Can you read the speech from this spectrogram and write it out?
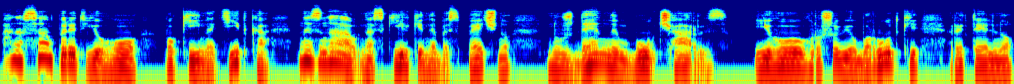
а насамперед його покійна тітка не знав, наскільки небезпечно нужденним був Чарльз. Його грошові оборудки, ретельно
